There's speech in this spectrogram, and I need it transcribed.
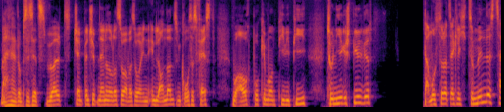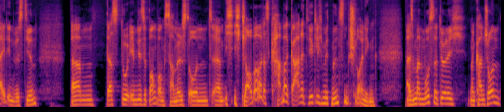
weiß nicht, ob sie es jetzt World Championship nennen oder so, aber so in, in London so ein großes Fest, wo auch Pokémon PvP Turnier gespielt wird. Da musst du tatsächlich zumindest Zeit investieren. Ähm, dass du eben diese Bonbons sammelst. Und ähm, ich, ich glaube aber, das kann man gar nicht wirklich mit Münzen beschleunigen. Also man muss natürlich, man kann schon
